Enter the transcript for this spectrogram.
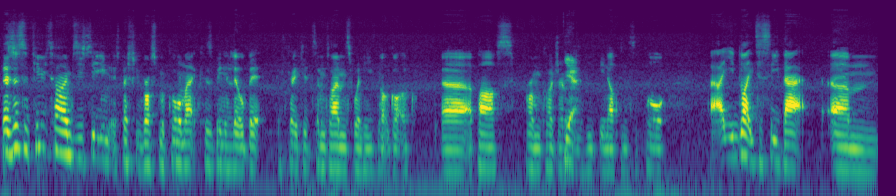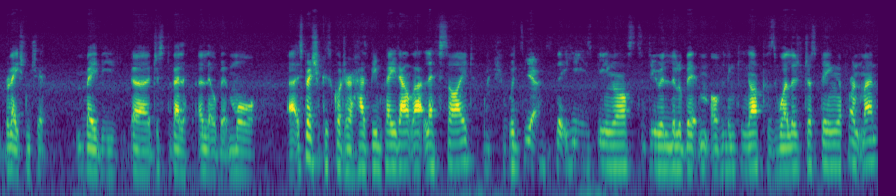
There's just a few times you've seen, especially Ross McCormack has been a little bit frustrated sometimes when he's not got a, uh, a pass from Kodjia Yeah. he's been up in support. Uh, you'd like to see that um, relationship maybe uh, just develop a little bit more, uh, especially because Kodjia has been played out that left side, which would Yeah. that he's being asked to do a little bit of linking up as well as just being a front man.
